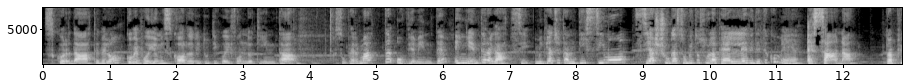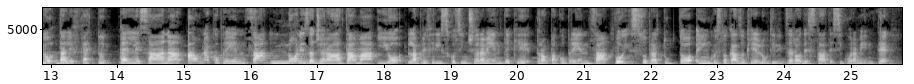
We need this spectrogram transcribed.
scordatevelo, come poi io mi scordo di tutti quei fondotinta super matte ovviamente. E niente ragazzi mi piace tantissimo. Si asciuga subito sulla pelle vedete com'è? È sana. Proprio dall'effetto pelle sana. Ha una coprenza non esagerata ma io la preferisco sinceramente che troppa coprenza. Poi soprattutto in questo caso che lo utilizzerò d'estate sicuramente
